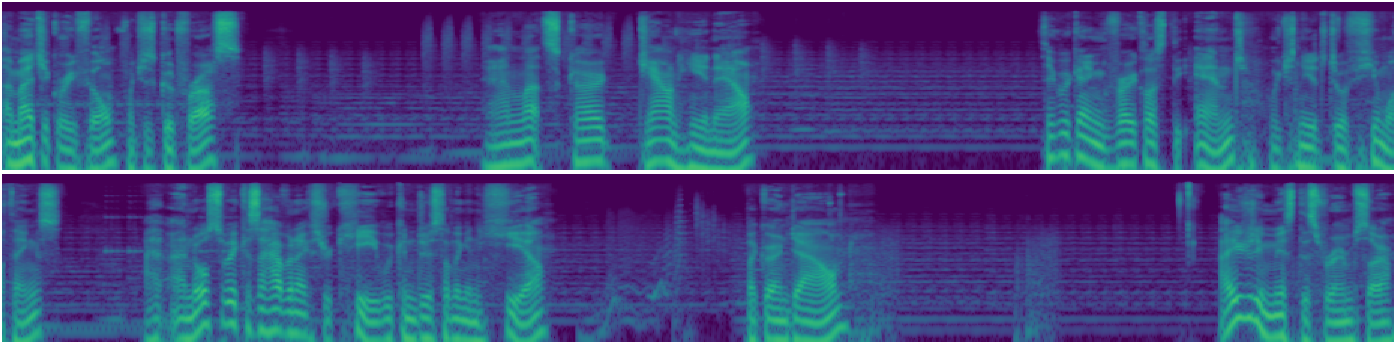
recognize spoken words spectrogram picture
a magic refill, which is good for us. And let's go down here now. I think we're getting very close to the end. We just need to do a few more things. And also because I have an extra key, we can do something in here. By going down. I usually miss this room, so...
